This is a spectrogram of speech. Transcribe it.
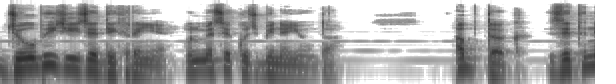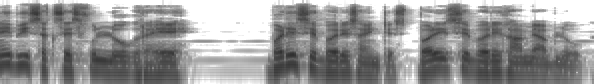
जो भी चीज़ें दिख रही हैं, उनमें से कुछ भी नहीं होता। अब तक जितने भी सक्सेसफुल लोग रहे बड़े से बड़े साइंटिस्ट, बड़े से बड़े कामयाब लोग।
